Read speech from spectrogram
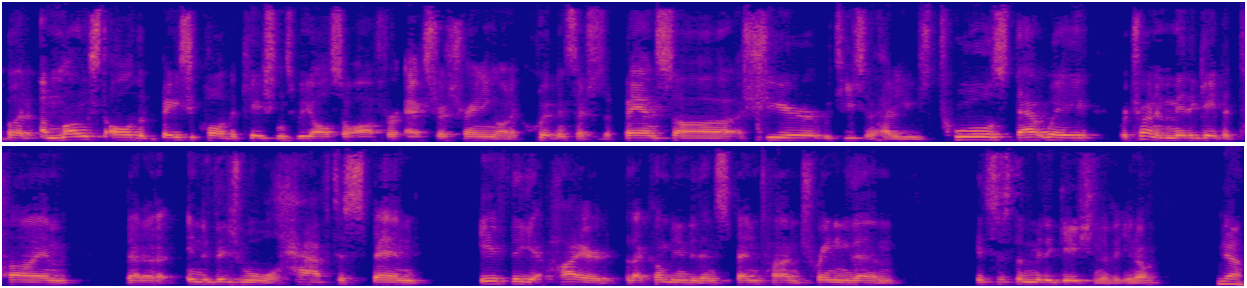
but amongst all the basic qualifications, we also offer extra training on equipment such as a bandsaw, a shear. We teach them how to use tools. That way, we're trying to mitigate the time that an individual will have to spend if they get hired for that company to then spend time training them. It's just the mitigation of it, you know? Yeah.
